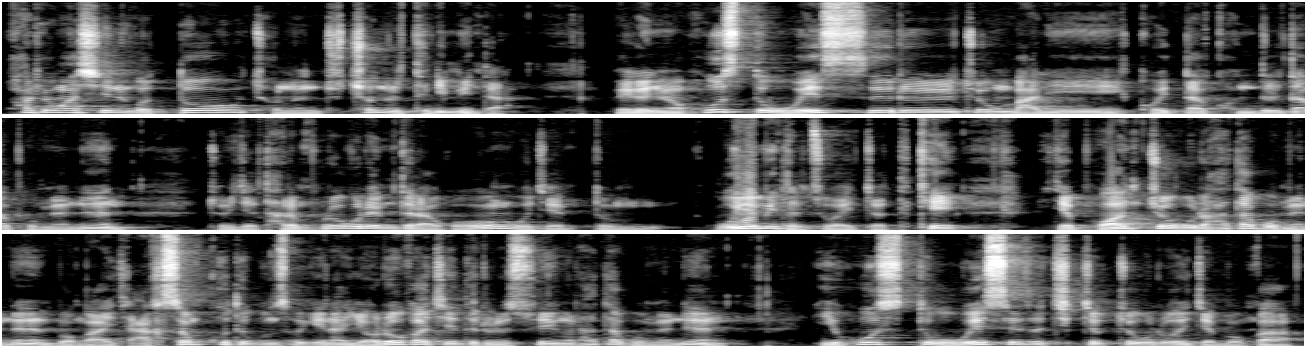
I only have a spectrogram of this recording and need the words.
활용하시는 것도 저는 추천을 드립니다. 왜냐면 호스트 OS를 좀 많이 거기다 건들다 보면은 좀 이제 다른 프로그램들하고 이제 좀 오염이 될 수가 있죠. 특히 이제 보안 쪽으로 하다 보면은 뭔가 이제 악성 코드 분석이나 여러 가지들을 수행을 하다 보면은 이 호스트 OS에서 직접적으로 이제 뭔가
